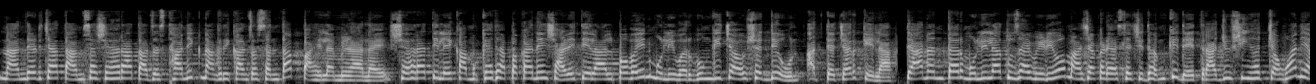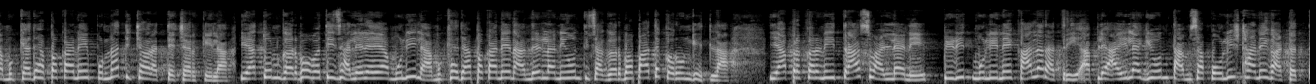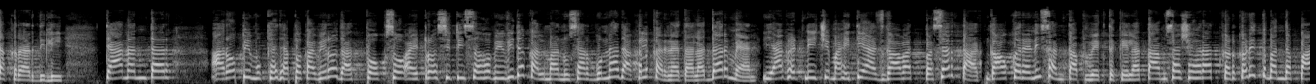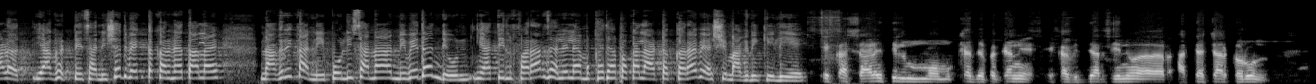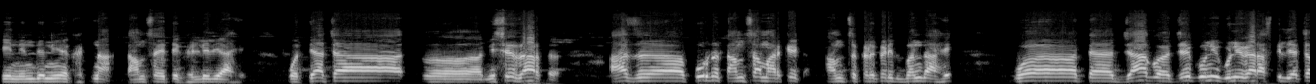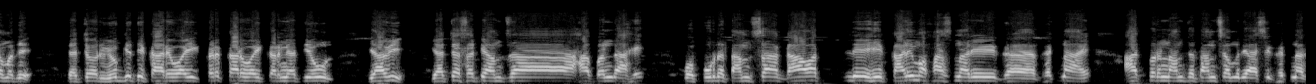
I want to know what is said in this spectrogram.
नांदेडच्या तामसा शहरात आज स्थानिक नागरिकांचा संताप पाहायला मिळालाय. शहरातील एका मुख्याध्यापकाने शाळेतील अल्पवयीन मुलीवर गुंगीचे औषध देऊन अत्याचार केला. त्यानंतर मुलीला तुझा व्हिडिओ माझ्याकडे असल्याची धमकी देत राजू सिंह चव्हाण या मुख्याध्यापकाने पुन्हा तिच्यावर अत्याचार केला. यातून गर्भवती झालेल्या या मुलीला मुख्याध्यापकाने नांदेडला नेऊन तिचा गर्भपात करून घेतला. या प्रकरणी त्रास वाढल्याने पीडित मुलीने काल रात्री आपल्या आईला घेऊन तामसा पोलीस ठाणे गाठत तक्रार दिली. त्यानंतर आरोपी मुख्याध्यापकाविरोधात पोक्सो अॅट्रॉसिटीसह विविध कलमानुसार गुन्हा दाखल करण्यात आला. दरम्यान या घटनेची माहिती आज गावात पसरतात. गावकऱ्यांनी संताप व्यक्त केला. तामसा शहरात कडकडीत बंद पाळत या घटनेचा निषेध व्यक्त करण्यात आलाय. नागरिकांनी पोलिसांना निवेदन देऊन यातील फरार झालेल्या मुख्याध्यापकाला अटक करावी अशी मागणी केली आहे. एका शाळेतील मुख्याध्यापकाने एका विद्यार्थिनीवर अत्याचार करून ही निंदनीय घटना तामसा येथे घडलेली आहे व त्याच्या निषेधार्थ आज पूर्ण तामसा मार्केट आमचं कडकडीत बंद आहे. व त्या ज्या जे गुन्हे गुन्हेगार असतील याच्यामध्ये त्याच्यावर योग्य ती कार्यवाही कडक कारवाई करण्यात येऊन यावी याच्यासाठी आमचा हा बंद आहे. व पूर्ण तामसा गावातले हे काळीमा फासणारी घ- घटना आहे. आजपर्यंत आमच्या तामसामध्ये अशी घटना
